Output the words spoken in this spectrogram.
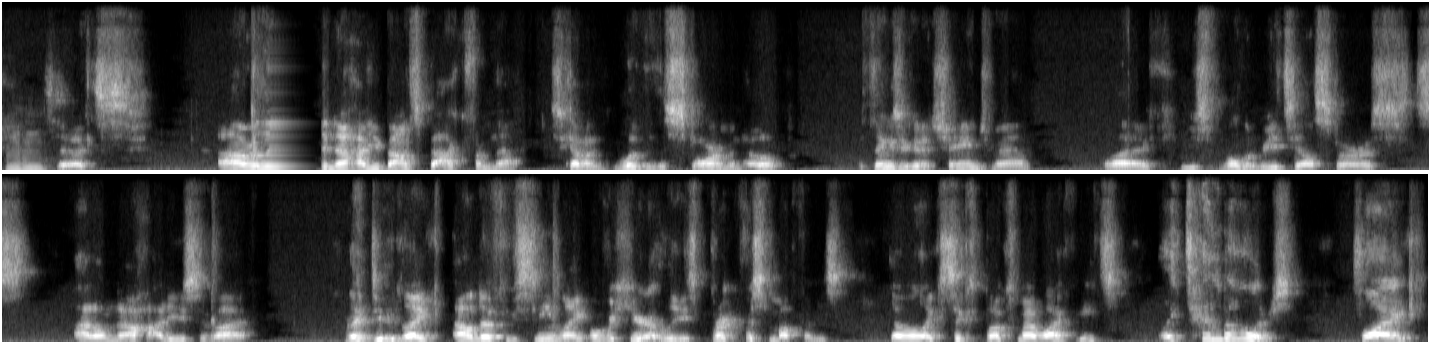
hmm so it's. I don't really know how you bounce back from that. Just kind of weather the storm and hope. But things are going to change, man. Like you all the retail stores. I don't know how do you survive. Like, dude, like I don't know if you've seen like over here at least breakfast muffins that were like six bucks. My wife eats like ten dollars. It's like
